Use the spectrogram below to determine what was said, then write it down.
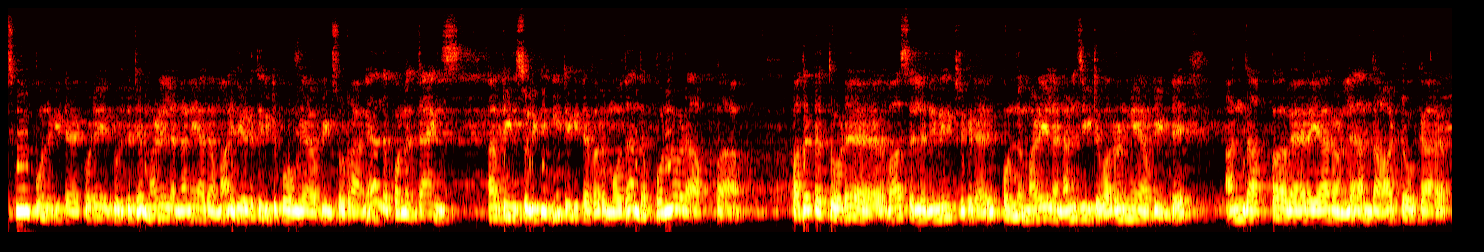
ஸ்கூல் பொண்ணுக்கிட்ட கொடையை கொடுத்துட்டு மழையில நனையாதம்மா இதை எடுத்துக்கிட்டு போங்க அப்படின்னு சொல்றாங்க. அந்த பொண்ணு தேங்க்ஸ் அப்படின்னு சொல்லிட்டு வீட்டுக்கிட்ட வரும்போது அந்த பொண்ணோட அப்பா பதட்டத்தோட வாசல்ல நின்றுட்டு இருக்கிறாரு. பொண்ணு மழையில நனைஞ்சுக்கிட்டு வரணுமே அப்படின்ட்டு. அந்த அப்பா வேற யாரும் இல்லை அந்த ஆட்டோக்காரர்.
